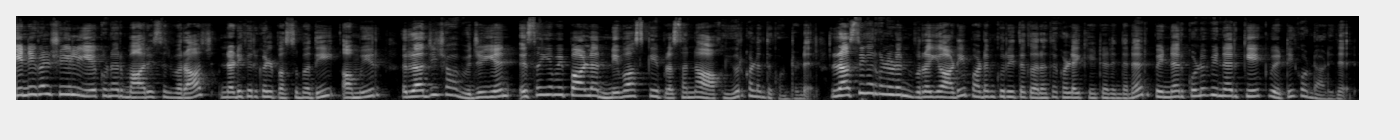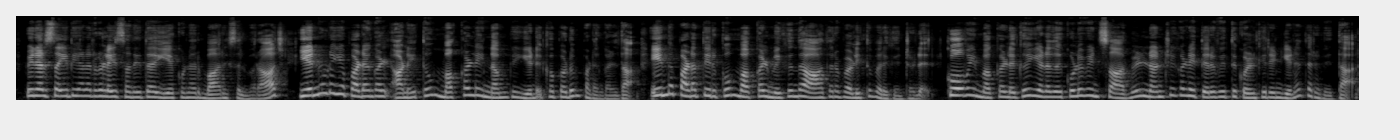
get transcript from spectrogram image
இந்நிகழ்ச்சியில் இயக்குனர் மாரி செல்வராஜ் நடிகர்கள் பசுபதி அமீர் ரஜிஷா விஜயன் இசையமைப்பாளர் நிவாஸ் கே. பிரசன்னா ஆகியோர் கலந்து கொண்டனர். ரசிகர்களுடன் உரையாடி படம் குறித்த கருத்துக்களை கேட்டறிந்தனர். பின்னர் குழுவினர் கேக் வெட்டி கொண்டாடினர். பின்னர் செய்தியாளர்களை சந்தித்த இயக்குனர் மாரி செல்வராஜ் என்ன என்னுடைய படங்கள் அனைத்தும் மக்களை நம்பி எடுக்கப்படும் படங்கள்தான். இந்த படத்திற்கும் மக்கள் மிகுந்த ஆதரவு அளித்து வருகின்றனர். கோவை மக்களுக்கு எனது குழுவின் சார்பில் நன்றிகளை தெரிவித்துக் கொள்கிறேன் என தெரிவித்தார்.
